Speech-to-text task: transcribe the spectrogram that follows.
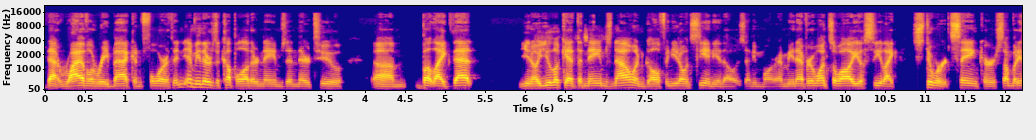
that rivalry back and forth. And I mean, there's a couple other names in there too. Um, but like that you know, you look at the names now in golf and you don't see any of those anymore. I mean, every once in a while you'll see like Stewart Cink or somebody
